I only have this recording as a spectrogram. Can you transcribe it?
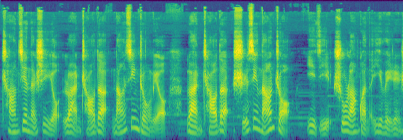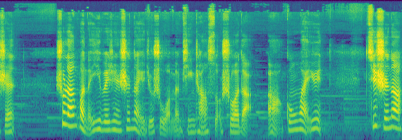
常见的是有卵巢的囊性肿瘤、卵巢的实性囊肿以及输卵管的异位妊娠。输卵管的异位妊娠呢，也就是我们平常所说的啊宫外孕。其实呢，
